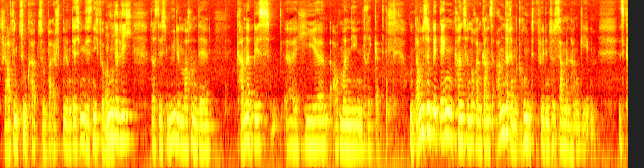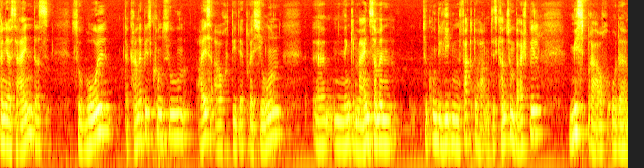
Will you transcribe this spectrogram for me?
Schlafentzug hat zum Beispiel. Und deswegen ist es nicht verwunderlich, mhm. dass das müde machende Cannabis äh, hier auch Manien triggert. Und da muss man bedenken, kann es ja noch einen ganz anderen Grund für den Zusammenhang geben. Es kann ja sein, dass sowohl der Cannabiskonsum als auch die Depression äh, einen gemeinsamen zugrunde liegenden Faktor haben. Das kann zum Beispiel Missbrauch oder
